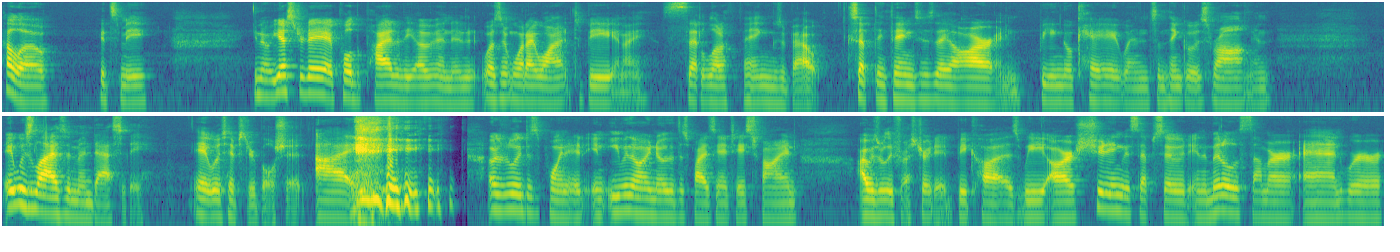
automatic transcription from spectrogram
Hello, it's me. You know, yesterday I pulled the pie out of the oven and it wasn't what I wanted it to be, and I said a lot of things about accepting things as they are and being okay when something goes wrong, and it was lies and mendacity. It was hipster bullshit. I I was really disappointed, and even though I know that this pie is gonna taste fine, I was really frustrated because we are shooting this episode in the middle of summer and we're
